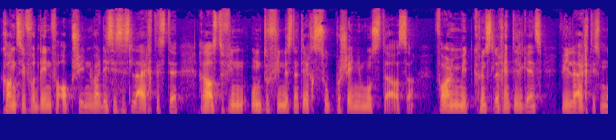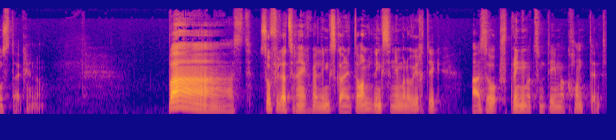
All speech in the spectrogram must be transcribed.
kann sich von denen verabschieden, weil das ist das Leichteste herauszufinden und du findest natürlich super schöne Muster außer. Vor allem mit künstlicher Intelligenz, wie leicht ist Muster erkennen. Passt! So viel hat sich eigentlich bei Links gar nicht getan. Links sind immer noch wichtig. Also springen wir zum Thema Content.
